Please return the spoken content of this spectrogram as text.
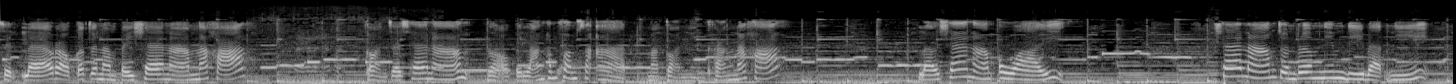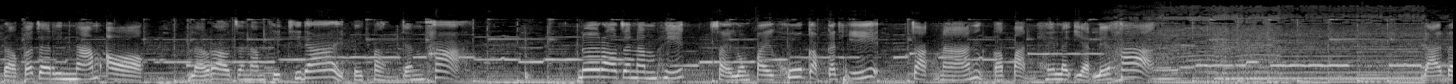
เสร็จแล้วเราก็จะนำไปแช่น้ำนะคะ ก่อนจะแช่น้ำเราเอาไปล้างทำความสะอาดมาก่อนหนึ่งครั้งนะคะ แล้วแช่น้ำเอาไว้ แช่น้ำจนเริ่มนิ่มดีแบบนี้ เราก็จะรินน้ำออก แล้วเราจะนำพริกที่ได้ไปปั่นกันค่ะ โดยเราจะนำพริกใส่ลงไปคู่กับกะทิ จากนั้นก็ปั่นให้ละเอียดเลยค่ะ ได้แบ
